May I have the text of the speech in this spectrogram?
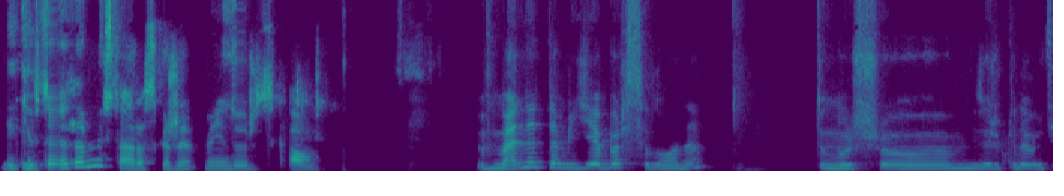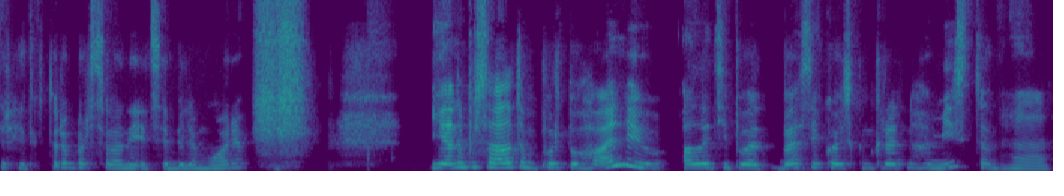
Які в тебе там міста, розкажи, мені дуже цікаво. В мене там є Барселона, тому що мені дуже подобається архітектура Барселони, і це біля моря. Я написала там Португалію, але, типу, без якогось конкретного міста. Uh-huh.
